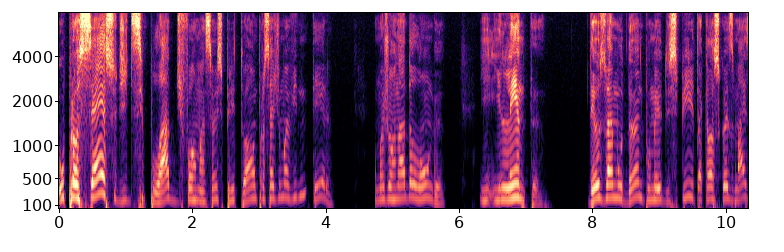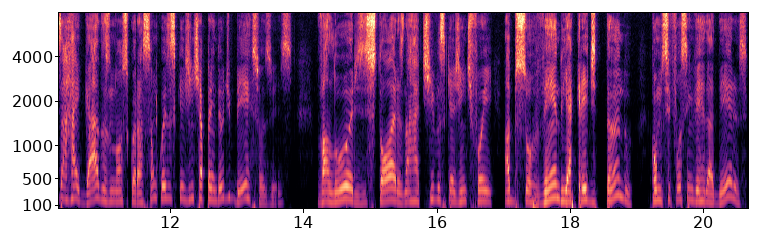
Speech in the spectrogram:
o processo de discipulado, de formação espiritual, é um processo de uma vida inteira. Uma jornada longa e, e lenta. Deus vai mudando por meio do Espírito aquelas coisas mais arraigadas no nosso coração, coisas que a gente aprendeu de berço às vezes valores, histórias, narrativas que a gente foi absorvendo e acreditando como se fossem verdadeiras,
